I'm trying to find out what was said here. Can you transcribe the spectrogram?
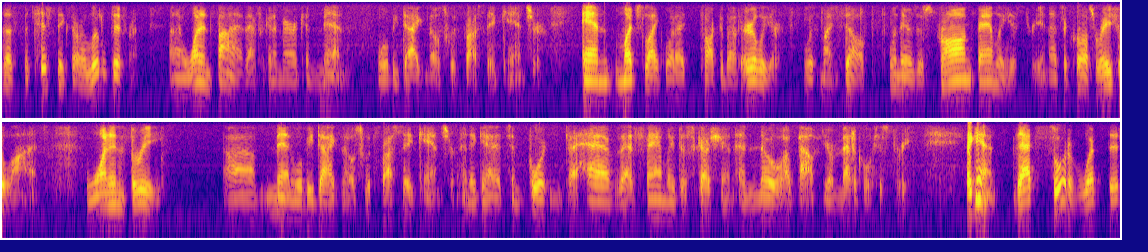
the, statistics are a little different. Uh, one in five African American men will be diagnosed with prostate cancer. And much like what I talked about earlier with myself, when there's a strong family history, and that's across racial lines, one in three uh, men will be diagnosed with prostate cancer. And again, it's important to have that family discussion and know about your medical history. Again, that's sort of what this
